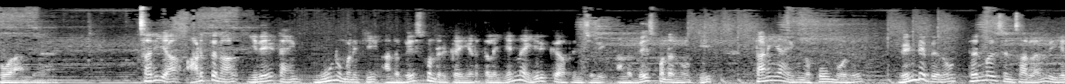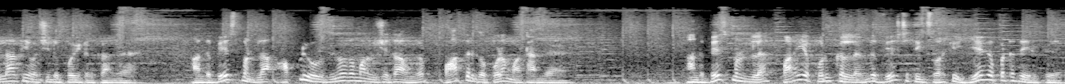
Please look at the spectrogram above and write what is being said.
போகிறாங்க சரியா அடுத்த நாள் இதே டைம் மூணு மணிக்கு அந்த பேஸ்மெண்ட் இருக்க இடத்துல என்ன இருக்கு அப்படின்னு சொல்லி அந்த பேஸ்மெண்ட்டை நோக்கி தனியா இவங்க போகும்போது ரெண்டு பேரும் தெர்மல் சென்சார்ல இருந்து எல்லாத்தையும் வச்சுட்டு போயிட்டு இருக்காங்க. அந்த பேஸ்மெண்ட்ல அப்படி ஒரு வினோதமான விஷயத்த அவங்க பார்த்துருக்க கூட மாட்டாங்க. அந்த பேஸ்மெண்ட்ல பழைய பொருட்கள்ல இருந்து வேஸ்ட் திங்ஸ் வரைக்கும் ஏகப்பட்டது இருக்கு.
